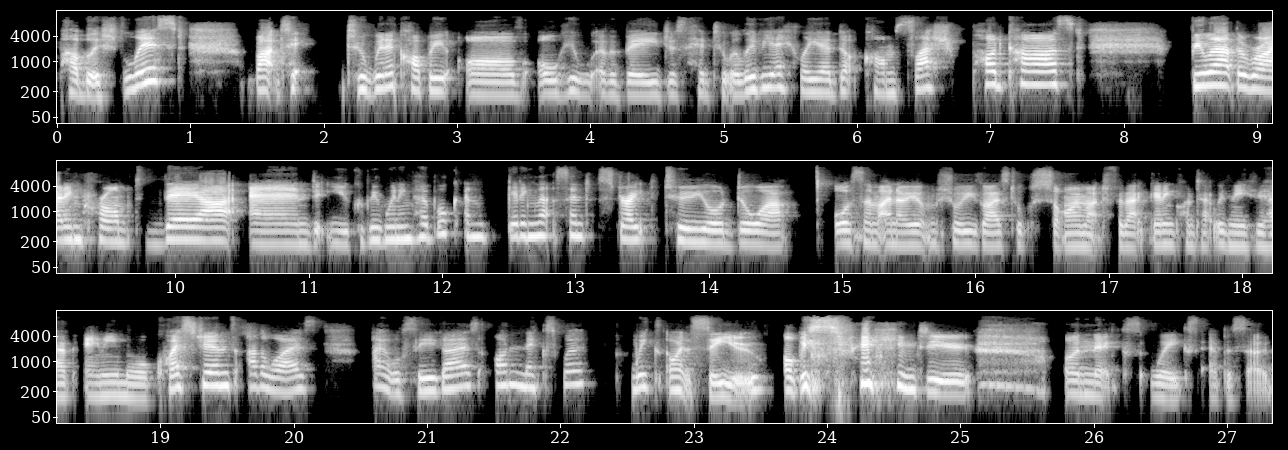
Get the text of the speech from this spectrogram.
published list. But to to win a copy of All He Will Ever Be, just head to oliviahillier.com slash podcast. Fill out the writing prompt there, and you could be winning her book and getting that sent straight to your door. Awesome. I know I'm sure you guys took so much for that. Get in contact with me if you have any more questions. Otherwise, I will see you guys on next week. Week I won't see you. I'll be speaking to you on next week's episode.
